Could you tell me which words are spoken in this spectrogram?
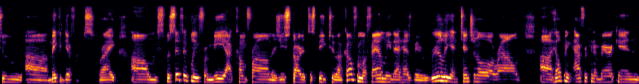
to uh, make a difference, right? Um, specifically for me, I come from, as you started to speak to, I come from a family that has been really intentional around uh, helping African American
